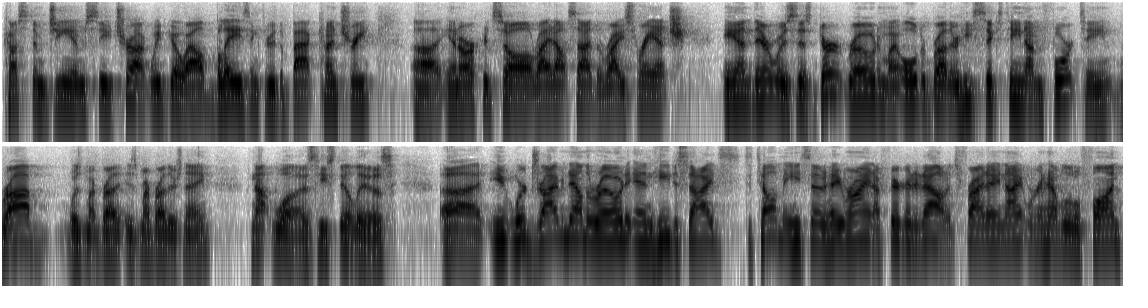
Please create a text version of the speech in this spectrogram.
custom GMC truck, we'd go out blazing through the back country uh, in Arkansas, right outside the Rice Ranch and there was this dirt road, and my older brother, he's 16, I'm 14. Rob was my brother, is my brother's name. Not was, he still is. Uh, we're driving down the road, and he decides to tell me, he said, Hey, Ryan, I figured it out. It's Friday night. We're going to have a little fun.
